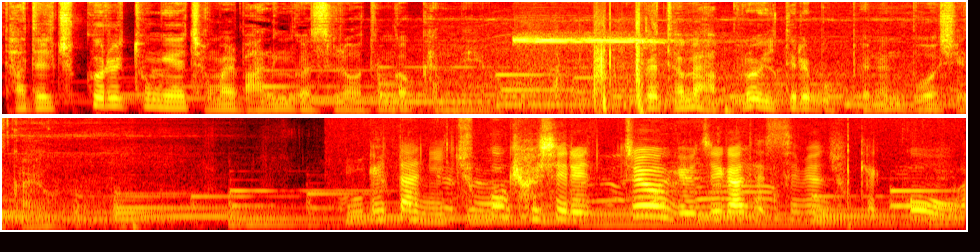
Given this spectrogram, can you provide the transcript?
다들 축구를 통해 정말 많은 것을 얻은 것 같네요. 그렇다면 앞으로 이들의 목표는 무엇일까요? 일단 이 축구 교실이 쭉 유지가 됐으면 좋겠고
